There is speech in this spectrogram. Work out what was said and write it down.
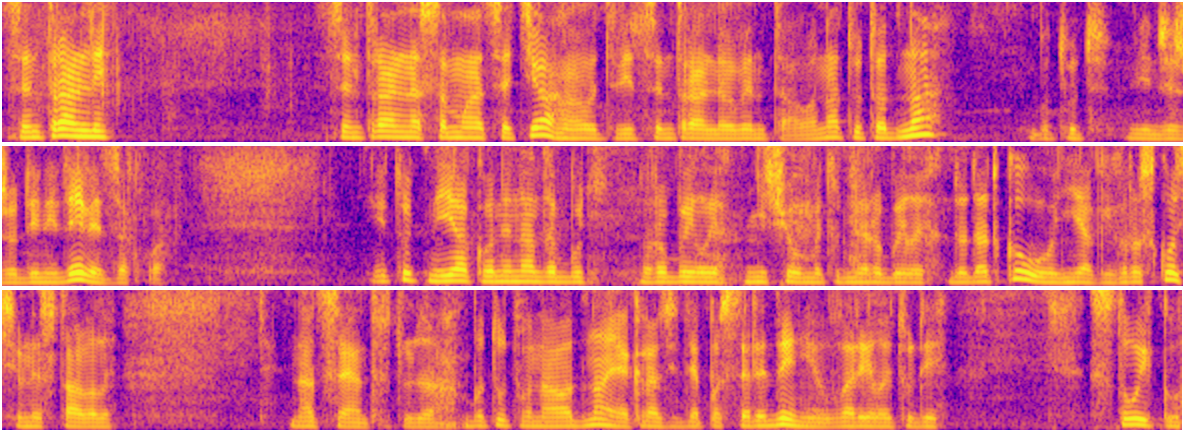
Центральний, центральна сама ця тяга от від центрального винта, вона тут одна, бо тут він же ж 1,9 захват. І тут ніякого не треба робили, нічого ми тут не робили додаткового, ніяких розкосів не ставили на центр туди. Бо тут вона одна, якраз йде посередині, варили туди стойку,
